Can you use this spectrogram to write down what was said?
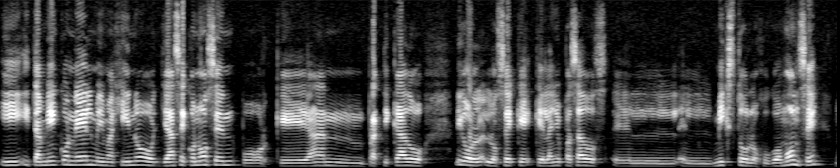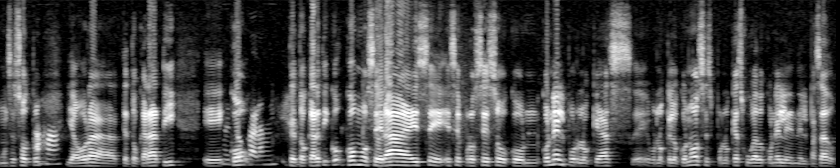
Y, y, también con él, me imagino, ya se conocen porque han practicado, digo, lo sé que, que el año pasado el, el, mixto lo jugó Monse, Monse Soto, y ahora te tocará a ti. Eh, me tocará a mí. Te tocará a ti. ¿Cómo será ese, ese proceso con, con él, por lo, que has, eh, por lo que lo conoces, por lo que has jugado con él en el pasado?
